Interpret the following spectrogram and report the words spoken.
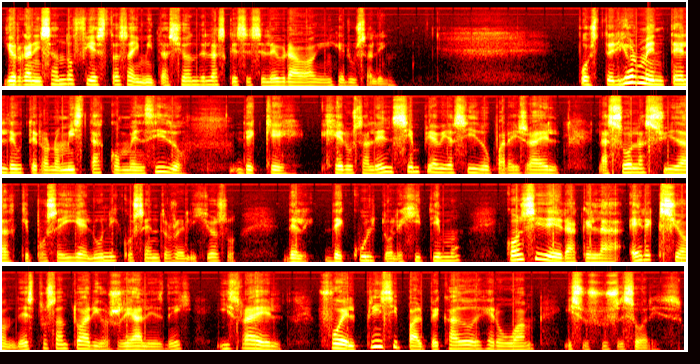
y organizando fiestas a imitación de las que se celebraban en Jerusalén. Posteriormente, el deuteronomista, convencido de que Jerusalén siempre había sido para Israel la sola ciudad que poseía el único centro religioso de culto legítimo, considera que la erección de estos santuarios reales de Israel fue el principal pecado de Jeroboam y sus sucesores.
